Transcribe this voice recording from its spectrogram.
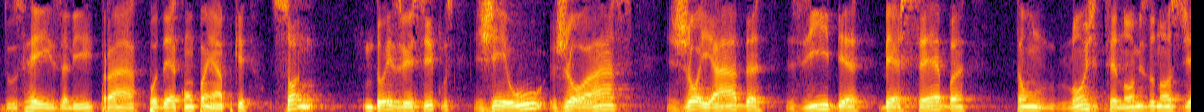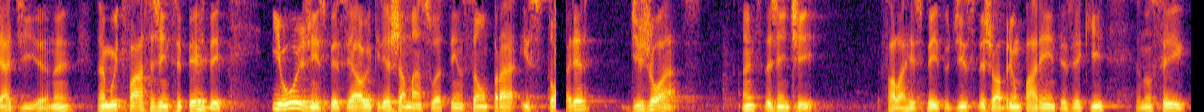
dos reis ali para poder acompanhar, porque só em dois versículos, Jeú, Joás, Joiada, Zíbia, Berseba, estão longe de ser nomes do nosso dia a dia, né? Então é muito fácil a gente se perder. E hoje, em especial, eu queria chamar a sua atenção para a história de Joás. Antes da gente falar a respeito disso. Deixa eu abrir um parêntese aqui. Eu não sei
